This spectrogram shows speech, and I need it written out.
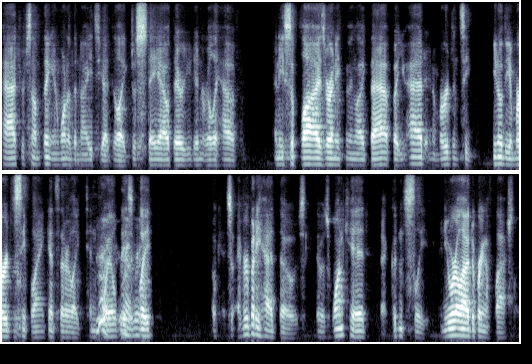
patch or something, and one of the nights you had to like just stay out there. You didn't really have any supplies or anything like that, but you had an emergency, you know, the emergency blankets that are like Right, tinfoil, right, right. basically. Okay, so everybody had those. There was one kid that couldn't sleep, and you were allowed to bring a flashlight.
